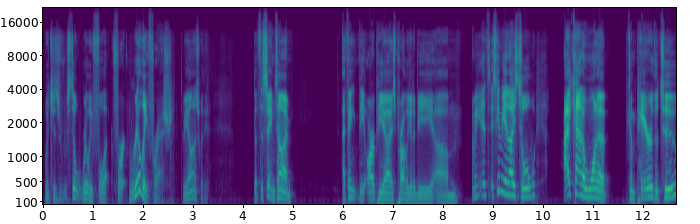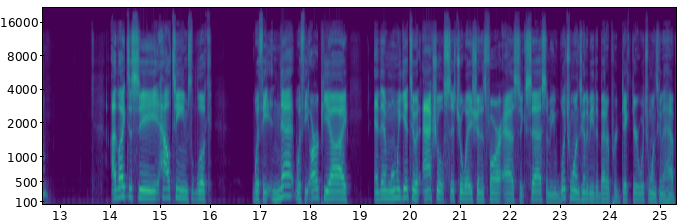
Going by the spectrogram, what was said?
which is still really full, for really fresh, to be honest with you. But at the same time, I think the RPI is probably going to be. Um, I mean, it's it's going to be a nice tool. I kind of want to compare the two. I'd like to see how teams look with the net, with the RPI, and then when we get to an actual situation as far as success, I mean, which one's going to be the better predictor? Which one's going to have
